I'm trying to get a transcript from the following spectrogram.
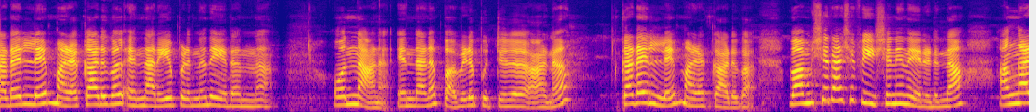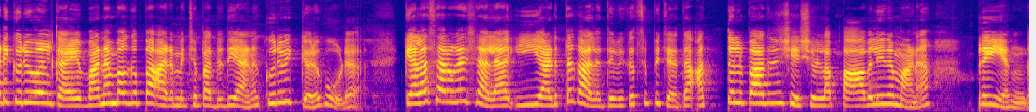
കടലിലെ മഴക്കാടുകൾ എന്നറിയപ്പെടുന്നത് ഏതെന്ന്? ഒന്നാണ്. എന്താണ്? പവിഴപ്പുറ്റുകൾ ആണ്. കടലിലെ മഴക്കാടുകൾ. വംശനാശ ഭീഷണി നേരിടുന്ന അങ്ങാടിക്കുരുവുകൾക്കായി വനം വകുപ്പ് ആരംഭിച്ച പദ്ധതിയാണ് കുരുവിക്കൊരു കൂട്. കേരള സർവകലാശാല ഈ അടുത്ത കാലത്ത് വികസിപ്പിച്ചെടുത്ത അത്യുൽപാദന ശേഷിയുള്ള പാവലിനമാണ് പ്രിയങ്ക.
